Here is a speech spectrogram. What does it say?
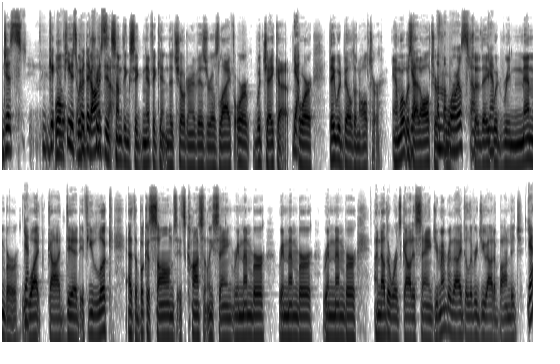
just get confused when or the God truth did zone. something significant in the children of Israel's life, or with Jacob, Yeah. or they would build an altar. And what was Yeah, that altar a for? memorial So they Yeah. would remember Yeah. what God did. If you look at the book of Psalms, it's constantly saying, Remember, remember, remember. In other words, God is saying, Do you remember that I delivered you out of bondage? yeah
